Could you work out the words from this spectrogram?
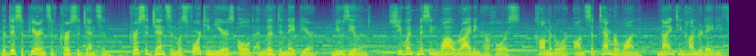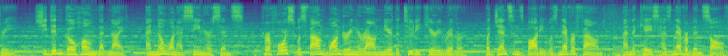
the disappearance of Kirsa Jensen. Kirsa Jensen was 14 years old and lived in Napier, New Zealand. She went missing while riding her horse, Commodore, on September 1, 1983. She didn't go home that night, and no one has seen her since. Her horse was found wandering around near the Tutaekuri River, but Jensen's body was never found, and the case has never been solved.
